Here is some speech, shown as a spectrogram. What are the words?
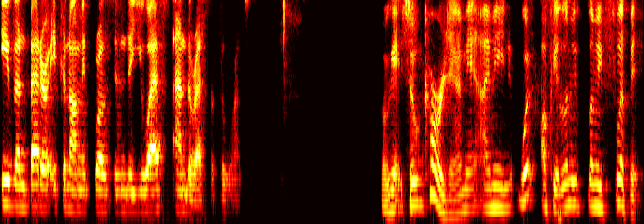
even better economic growth in the U.S. and the rest of the world. Okay, so encouraging. I mean, I mean, what? Okay, let me let me flip it.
